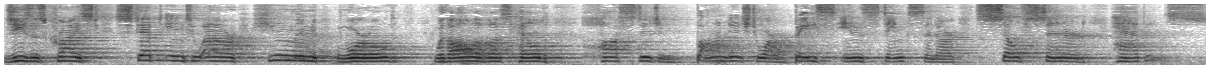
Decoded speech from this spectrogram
Jesus Christ stepped into our human world with all of us held hostage and bondage to our base instincts and our self centered habits.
